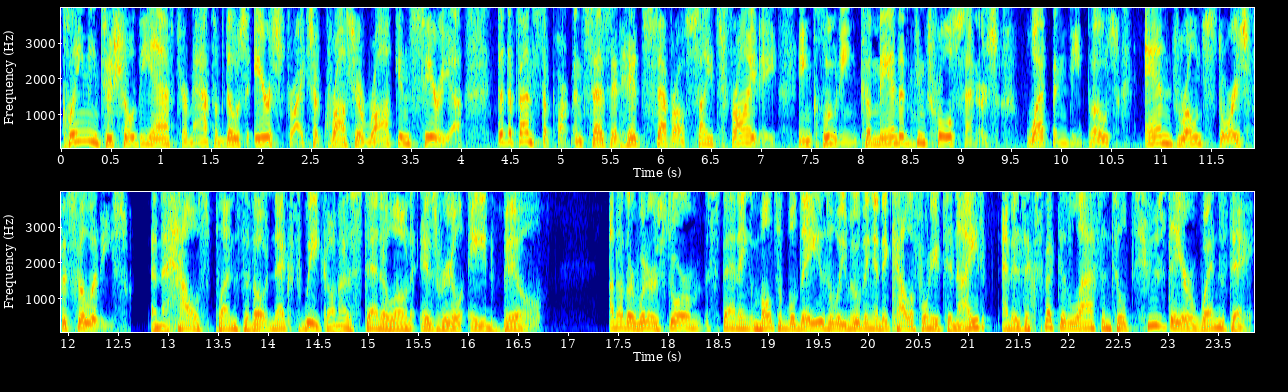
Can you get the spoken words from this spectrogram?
claiming to show the aftermath of those airstrikes across Iraq and Syria. The Defense Department says it hit several sites Friday, including command and control centers, weapon depots, and drone storage facilities and the House plans to vote next week on a standalone Israel aid bill. Another winter storm spanning multiple days will be moving into California tonight and is expected to last until Tuesday or Wednesday.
